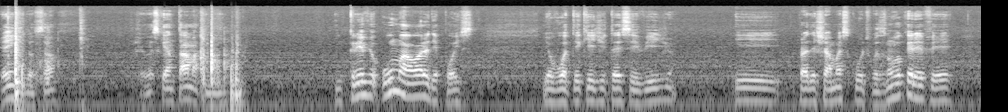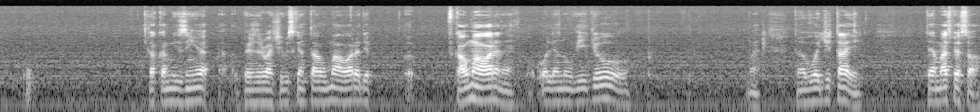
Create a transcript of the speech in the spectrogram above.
Gente do céu. Chegou a esquentar a máquina. Incrível, uma hora depois. Eu vou ter que editar esse vídeo e para deixar mais curto, mas não vou querer ver a camisinha preservativo esquentar uma hora de ficar uma hora, né? olhando um vídeo. Né? Então eu vou editar ele. Até mais pessoal.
